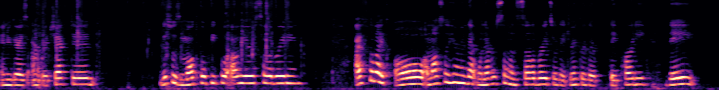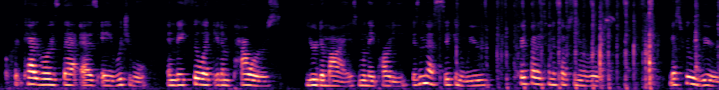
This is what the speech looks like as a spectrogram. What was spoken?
And you guys aren't rejected. This was multiple people out here celebrating. I feel like, oh, I'm also hearing that whenever someone celebrates or they drink or they party, they categorize that as a ritual. And they feel like it empowers your demise when they party. Isn't that sick and weird? Clarify the Ten of Cups in reverse. That's really weird.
